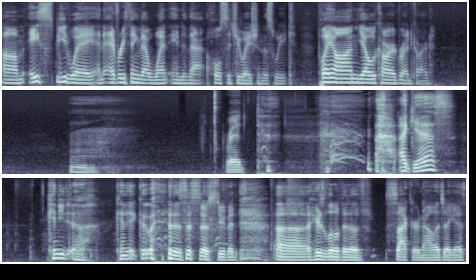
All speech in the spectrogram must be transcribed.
Um, Ace Speedway and everything that went into that whole situation this week. Play on, yellow card, red card. Red. I guess. Can you? Uh, can it? Could, this is so stupid. Uh, here's a little bit of soccer knowledge, I guess.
